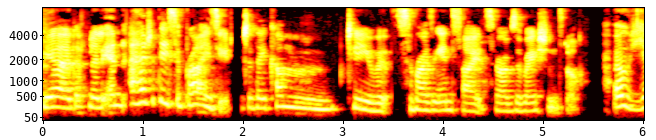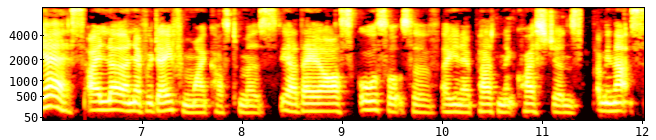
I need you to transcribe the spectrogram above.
yeah, definitely. And how did they surprise you? Did they come to you with surprising insights or observations at all? Oh, yes. I learn every day from my customers. Yeah, they ask all sorts of, uh, you know, pertinent questions. I mean, that's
